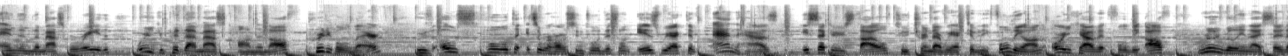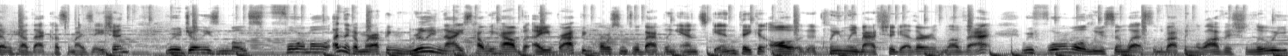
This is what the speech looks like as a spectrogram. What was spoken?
and then the Masquerade where you can put that mask on and off. Pretty cool there. With Oath Hold, it's a rehearsing tool. This one is reactive and has a secondary style to turn that reactivity fully on or you can have it fully off. Really, really nice there that we have that customization. With Joni's most formal I think I'm wrapping. Really nice how we have a wrapping harvesting tool backbling and skin. They can all uh, cleanly match together. Love that. We formal loose and West with the Bappling Lavish Louis.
